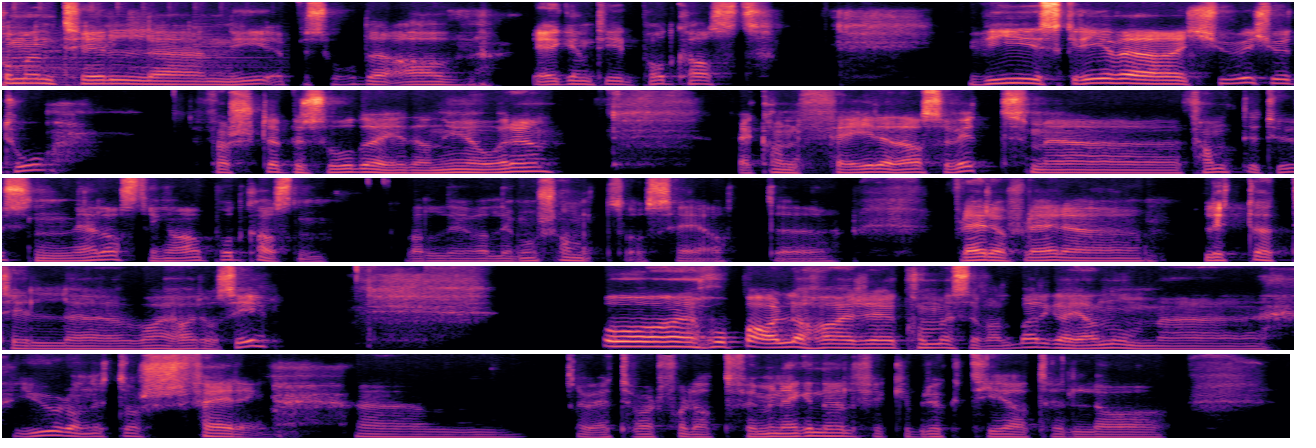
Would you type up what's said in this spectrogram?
Velkommen til en ny episode av Egentid podkast. Vi skriver 2022, første episode i det nye året. Jeg kan feire det så vidt med 50 000 nedlastinger av podkasten. Veldig, veldig morsomt å se at uh, flere og flere lytter til uh, hva jeg har å si. Og jeg håper alle har kommet seg velberga gjennom jul- og nyttårsfeiring. Um, jeg vet i hvert fall at for min egen del fikk jeg brukt tida til å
